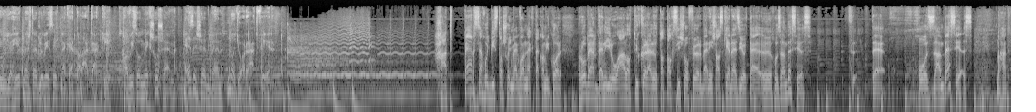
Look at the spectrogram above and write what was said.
úgy a hétmesterlövészét neked találták ki. Ha viszont még sosem, ez esetben nagyon rád fér. Hát persze, hogy biztos, hogy megvan nektek, amikor Robert De Niro áll a tükör előtt a taxisofőrben, és azt kérdezi, hogy te ö, hozzám beszélsz? Te, hozzám beszélsz? Na hát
